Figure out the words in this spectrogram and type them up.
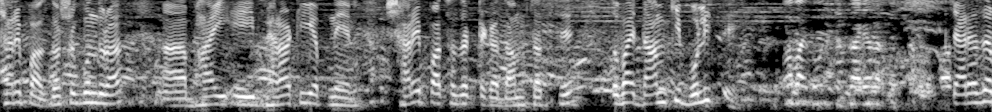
সাড়ে পাঁচ। দর্শক বন্ধুরা ভাই, এই ভেড়াটি আপনার সাড়ে পাঁচ হাজার টাকা দাম চাচ্ছে। তো ভাই, দাম কি বলছে? চারি হাজার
